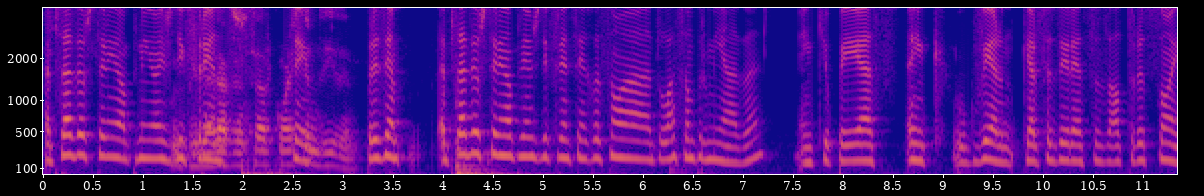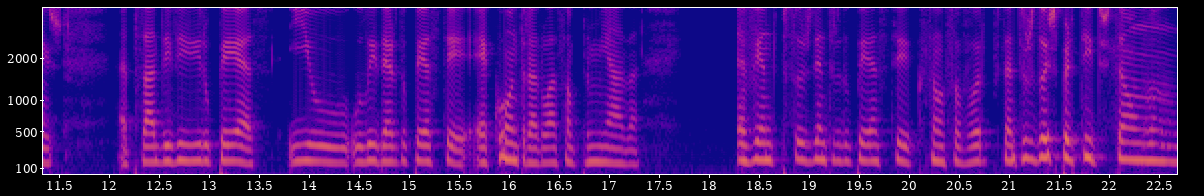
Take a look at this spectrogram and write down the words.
apesar deles terem opiniões Fui diferentes avançar com esta sim, medida. por exemplo apesar deles terem opiniões diferentes em relação à delação premiada em que o PS em que o governo quer fazer essas alterações apesar de dividir o PS e o, o líder do PST é contra a delação premiada havendo pessoas dentro do PST que são a favor, portanto, os dois partidos estão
